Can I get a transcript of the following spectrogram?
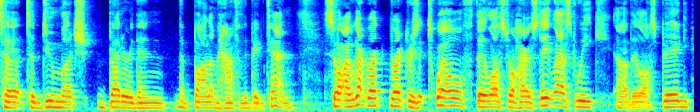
to, to do much better than the bottom half of the Big Ten. So I've got Rutgers at 12. They lost to Ohio State last week. Uh, they lost big.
